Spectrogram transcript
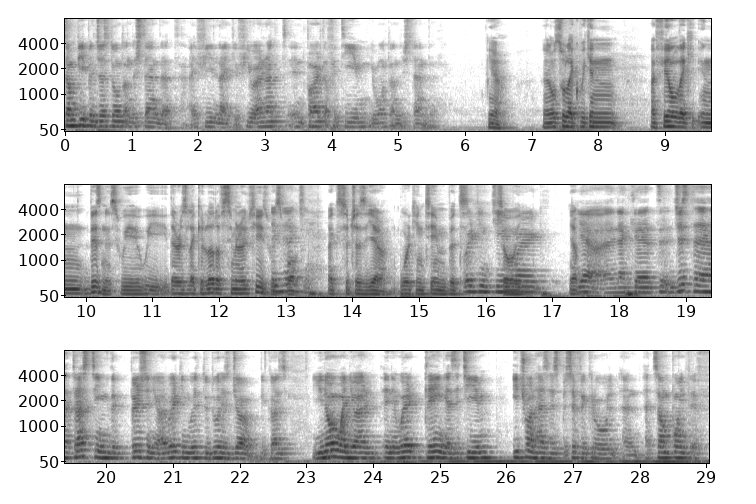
some people just don't understand that. I feel like if you are not in part of a team, you won't understand that. Yeah, and also like we can. I feel like in business we we there is like a lot of similarities with exactly. sports, like such as yeah working team, but working teamwork. So, yep. Yeah, like uh, t- just uh, trusting the person you are working with to do his job because you know when you are in a work playing as a team, each one has his specific role, and at some point if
